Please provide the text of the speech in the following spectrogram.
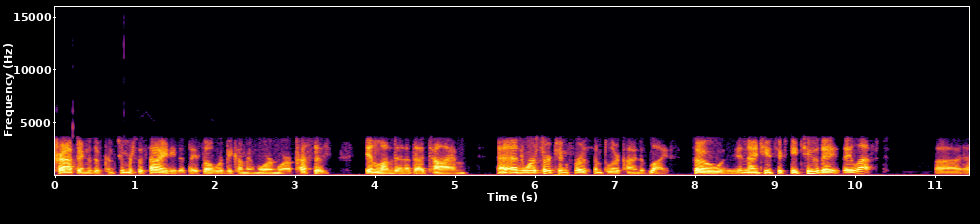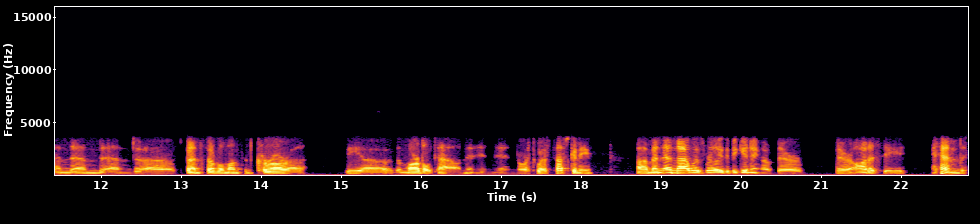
trappings of consumer society that they felt were becoming more and more oppressive in London at that time, and, were searching for a simpler kind of life. So in 1962, they they left uh, and and and uh, spent several months in Carrara, the uh, the marble town in, in northwest Tuscany, um, and and that was really the beginning of their their odyssey and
